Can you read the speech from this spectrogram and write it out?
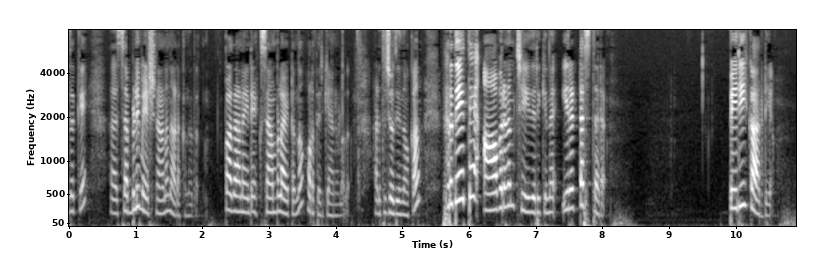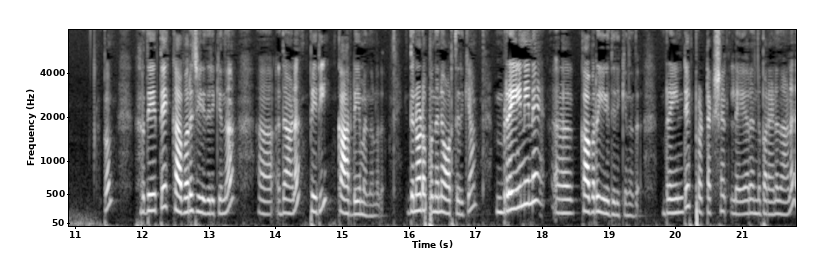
അതൊക്കെ സബ്ലിമേഷനാണ് നടക്കുന്നത്. അപ്പോൾ അതാണ് അതിന്റെ എക്സാമ്പിൾ ആയിട്ടൊന്ന് ഓർത്തിരിക്കാനുള്ളത്. അടുത്ത ചോദ്യം നോക്കാം. ഹൃദയത്തെ ആവരണം ചെയ്തിരിക്കുന്ന ഇരട്ട സ്ഥലം. പെരികാർഡിയം. അപ്പം ഹൃദയത്തെ കവർ ചെയ്തിരിക്കുന്ന ഇതാണ് പെരികാർഡിയം എന്നുള്ളത്. ഇതിനോടൊപ്പം തന്നെ ഓർത്തിരിക്കാം ബ്രെയിനിനെ കവർ ചെയ്തിരിക്കുന്നത്. ബ്രെയിനിന്റെ പ്രൊട്ടക്ഷൻ ലെയർ എന്ന് പറയുന്നതാണ്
